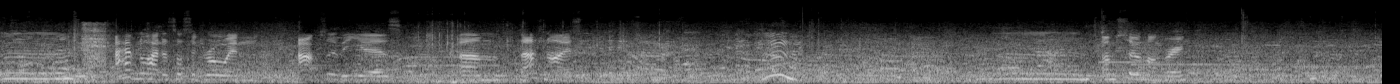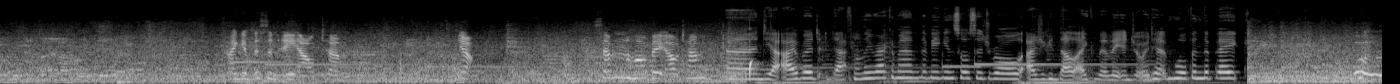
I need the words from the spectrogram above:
Mm, I have not had a sausage roll in absolutely years. Um, that's nice. Mm. Mm, I'm so hungry. I give this an 8 out of 10. Yeah. Seven and a half, eight out of ten. And yeah, I would definitely recommend the vegan sausage roll. As you can tell, I clearly enjoyed it more than the bake. Whoa,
